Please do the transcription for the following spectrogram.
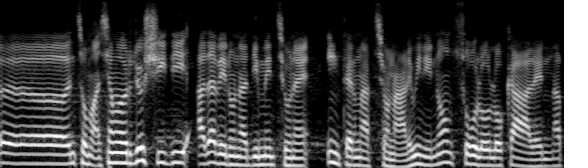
insomma siamo riusciti ad avere una dimensione internazionale, quindi non solo locale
